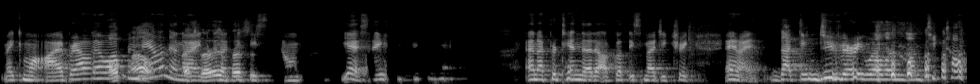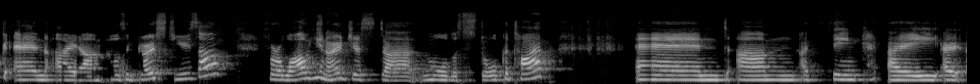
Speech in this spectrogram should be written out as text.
make my eyebrow go up and Oh, wow. down, and That's I, very and I did this. Um, yes, and I pretend that I've got this magic trick. Anyway, that didn't do very well on, on TikTok, and I um, I was a ghost user for a while. You know, just uh, more the stalker type. And um, I think I, I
